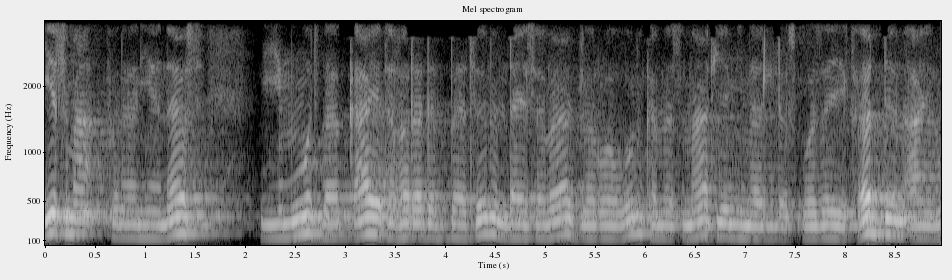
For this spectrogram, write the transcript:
ይስማዕ ኩነኔ ነፍስ ይሙት በቃ የተፈረደበትን እንዳይሰማ ጆሮውን ከመስማት የሚመልስ ወዘይከድን ዓይኖ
